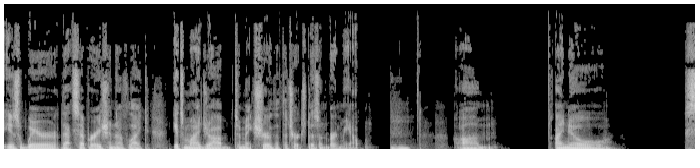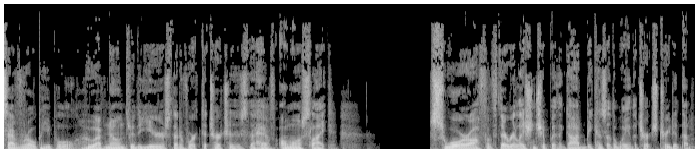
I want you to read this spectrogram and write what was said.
is where that separation of like it's my job to make sure that the church doesn't burn me out um i know several people who i've known through the years that have worked at churches that have almost like swore off of their relationship with god because of the way the church treated them.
